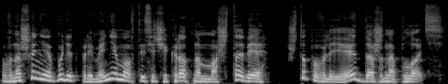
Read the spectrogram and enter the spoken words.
внушение будет применимо в тысячекратном масштабе, что повлияет даже на плоть.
